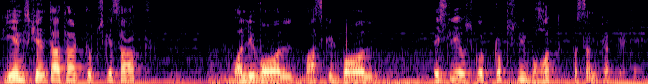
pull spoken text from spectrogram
गेम्स खेलता था ट्रुप्स के साथ, वॉलीबॉल, बास्केटबॉल इसलिए उसको ट्रुप्स भी बहुत पसंद करते थे।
